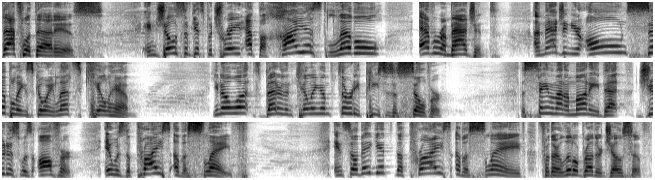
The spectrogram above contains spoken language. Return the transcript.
That's what that is. And Joseph gets betrayed at the highest level ever imagined. Imagine your own siblings going, let's kill him. You know what? It's better than killing him 30 pieces of silver. The same amount of money that Judas was offered. It was the price of a slave. And so they get the price of a slave for their little brother Joseph.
